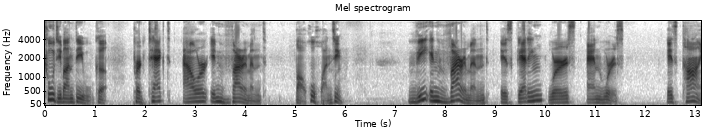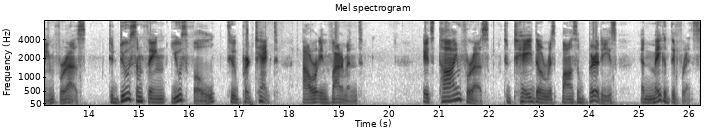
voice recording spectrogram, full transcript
初级班第五课，Protect our environment，保护环境。The environment is getting worse and worse. It's time for us to do something useful to protect our environment. It's time for us to take the responsibilities and make a difference.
